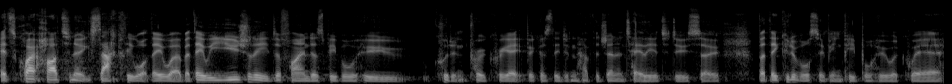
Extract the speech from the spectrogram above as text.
it's quite hard to know exactly what they were, but they were usually defined as people who couldn't procreate because they didn't have the genitalia to do so. But they could have also been people who were queer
